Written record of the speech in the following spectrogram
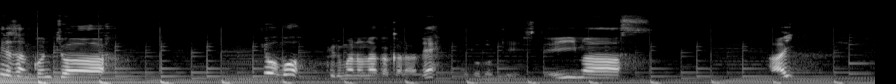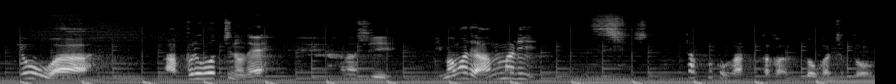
皆さんこんにちは。今日も車の中からねお届けしています。はい。今日は Apple Watch のね話。今まであんまり知ったことがあったかどうかちょっと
